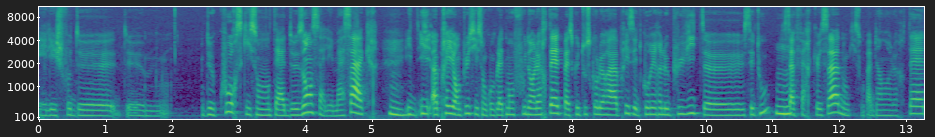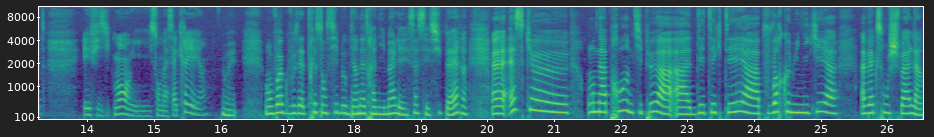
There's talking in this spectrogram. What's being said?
Et les chevaux de, de, de courses qui sont montés à deux ans, ça les massacre. Hmm. après, en plus, ils sont complètement fous dans leur tête parce que tout ce qu'on leur a appris, c'est de courir le plus vite, euh, c'est tout. Ils Hmm. savent faire que ça, donc ils sont pas bien dans leur tête. Et physiquement, ils sont massacrés. hein. Oui. On voit que vous êtes très sensible au bien-être animal et ça c'est super. Euh, Est-ce que on apprend un petit peu à, à détecter, à pouvoir communiquer euh, avec son cheval?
